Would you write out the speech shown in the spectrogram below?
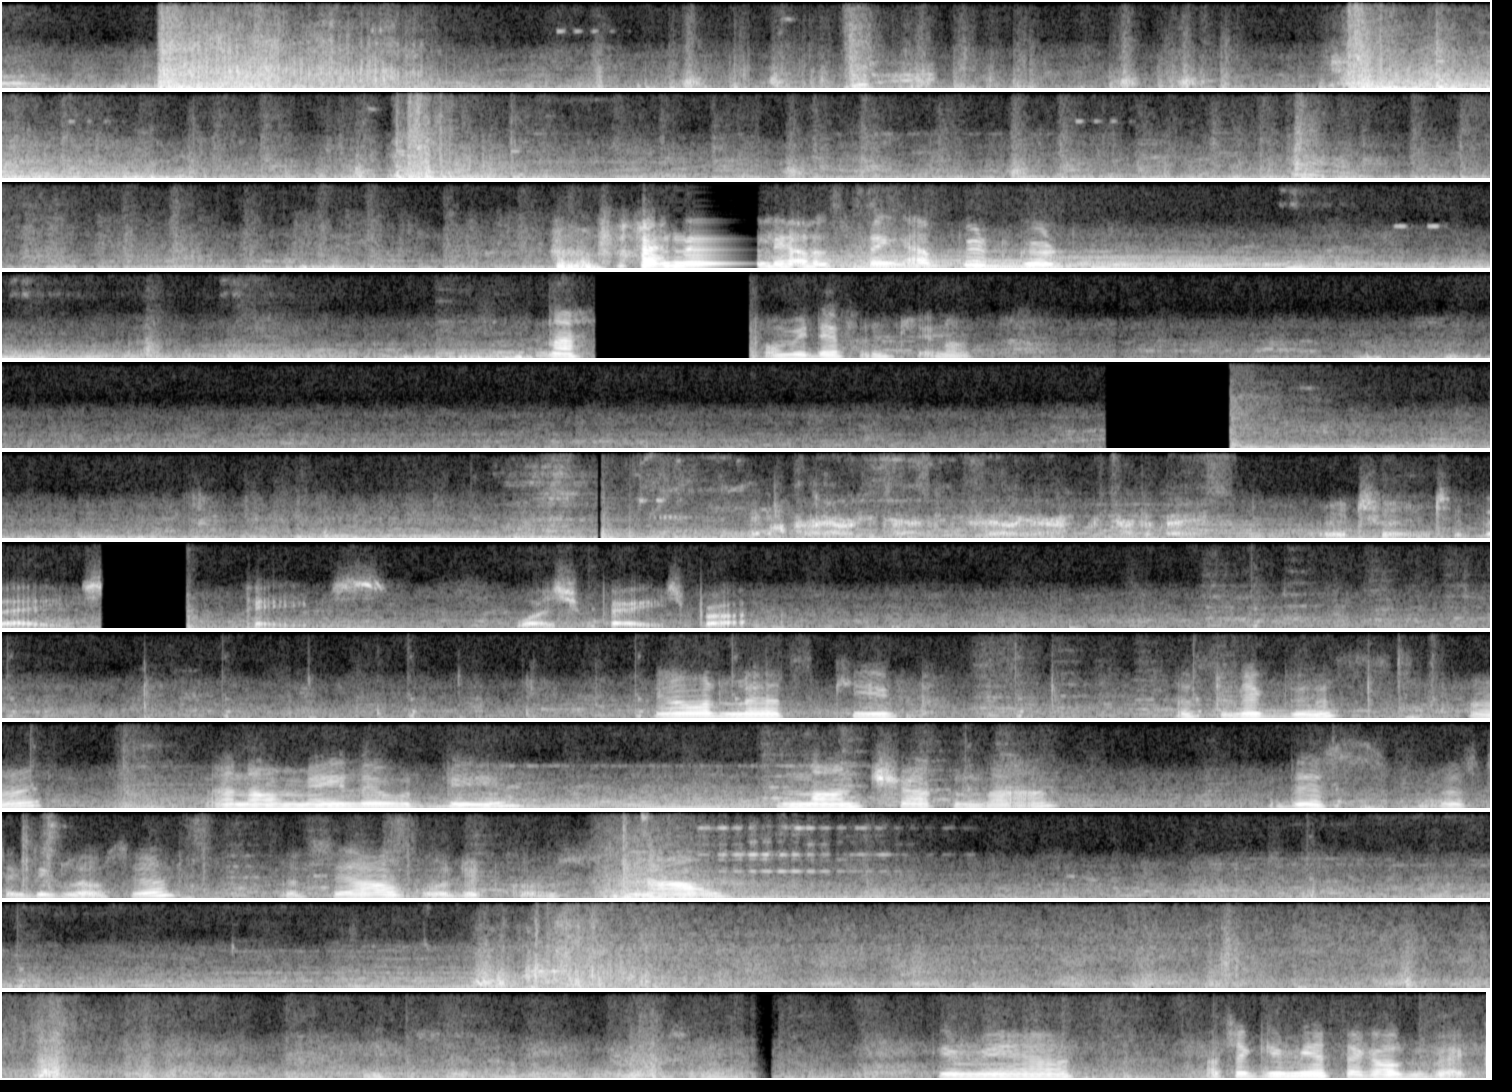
Finally, I was playing a bit good. Me, definitely not. Priority tasking failure. Return to base. Return to base. Base. What's your base, bro? You know what? Let's keep. Let's select this. Alright. And our melee would be nunchuck now. This. Let's take the gloves here. Let's see how good it goes now. Give me a sec. I'll be back.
